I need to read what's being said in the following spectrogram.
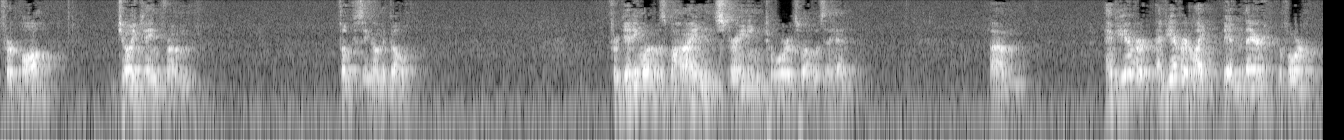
For Paul, joy came from focusing on the goal. Forgetting what was behind and straining towards what was ahead. Um, have you ever have you ever like been there before?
